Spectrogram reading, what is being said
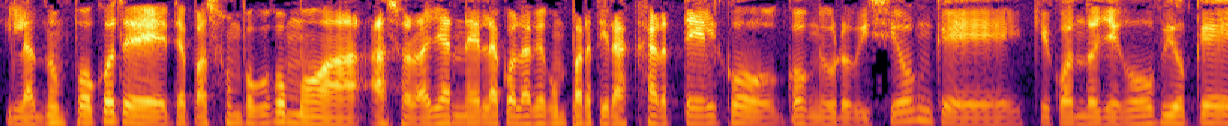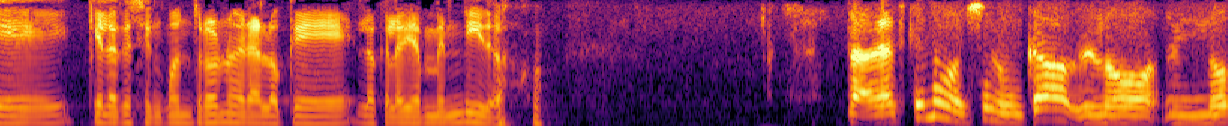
hilando un poco, te, te pasa un poco como a, a Soraya Nela con la que compartirás cartel con, con Eurovisión, que, que cuando llegó vio que, que lo que se encontró no era lo que, lo que le habían vendido. La verdad es que no, eso nunca, no, no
